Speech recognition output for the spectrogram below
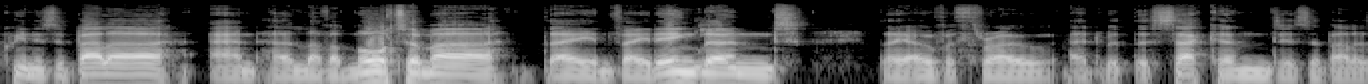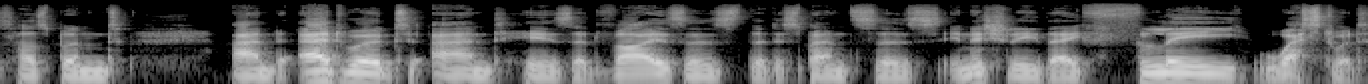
Queen Isabella and her lover Mortimer, they invade England. They overthrow Edward II, Isabella's husband, and Edward and his advisors, the Despensers, initially they flee westward,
